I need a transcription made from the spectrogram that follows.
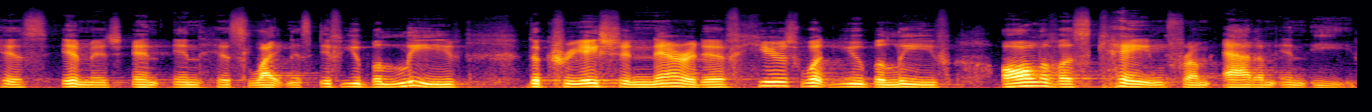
his image and in his likeness. If you believe the creation narrative, here's what you believe all of us came from Adam and Eve.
